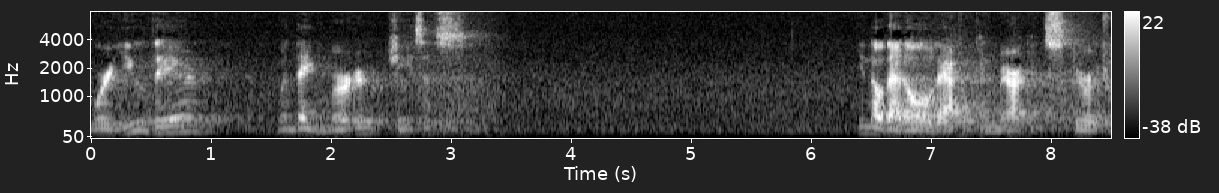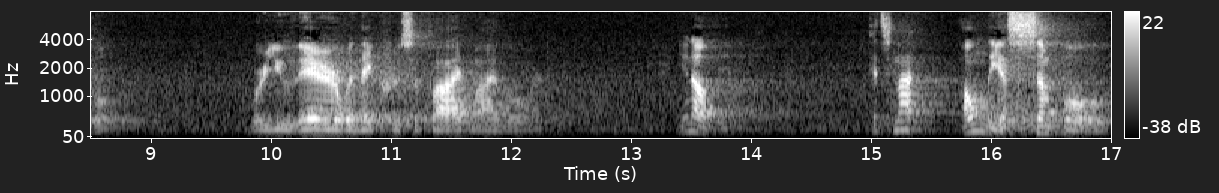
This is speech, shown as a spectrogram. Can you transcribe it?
Were you there when they murdered Jesus? You know that old African American spiritual. Were you there when they crucified my Lord? You know, it's not only a simple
